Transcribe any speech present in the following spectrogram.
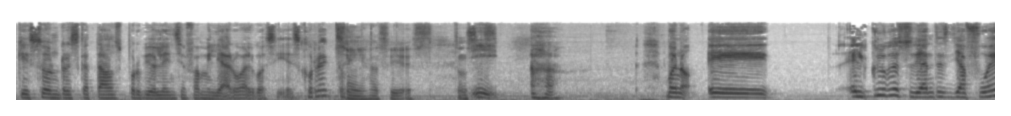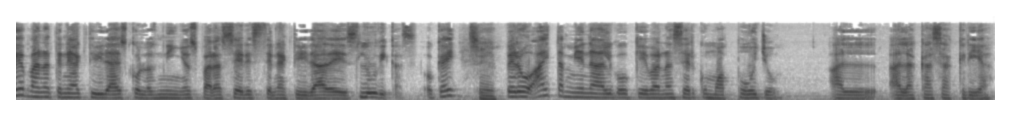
que son rescatados por violencia familiar o algo así, ¿es correcto? Sí, así es. Entonces, y, ajá. Bueno, eh, el club de estudiantes ya fue, van a tener actividades con los niños para hacer este, actividades lúdicas, ¿ok? Sí. Pero hay también algo que van a hacer como apoyo al, a la casa cría,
